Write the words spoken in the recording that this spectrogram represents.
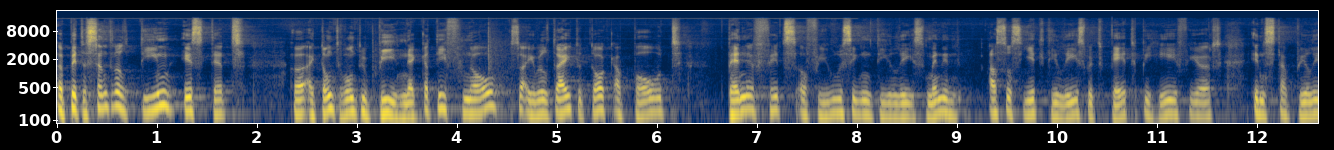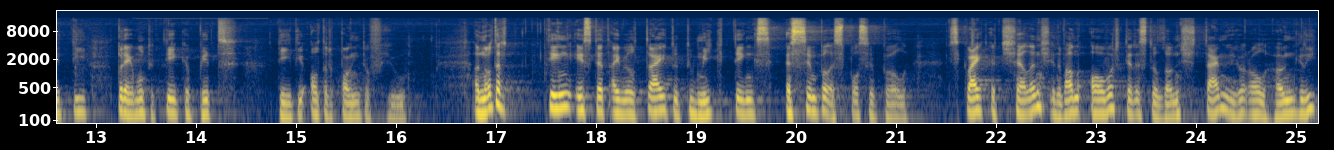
A bit the central theme is that uh, I don't want to be negative now, so I will try to talk about benefits of using delays. Many associate delays with bad behavior, instability, but I want to take a bit the, the other point of view. Another thing is that I will try to, to make things as simple as possible. It's quite a challenge. In one hour, there is the lunch time. You're all hungry.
